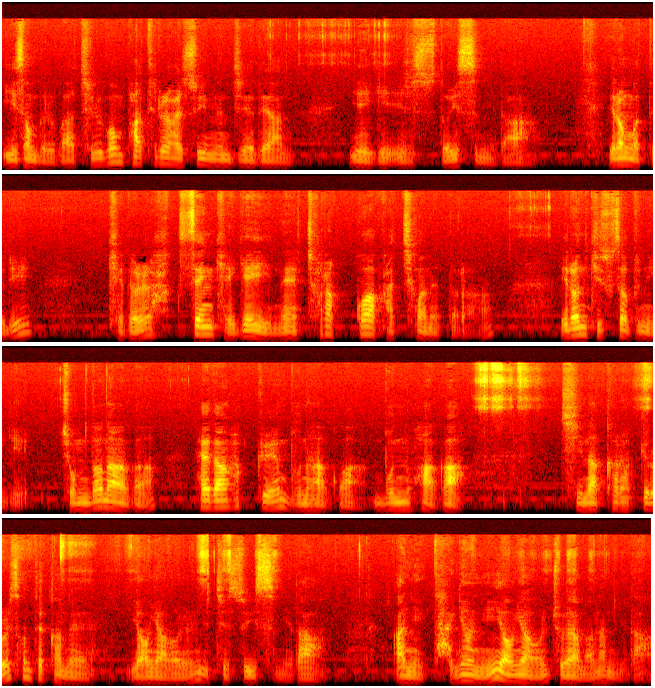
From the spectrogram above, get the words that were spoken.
이성들과 즐거운 파티를 할 수 있는지에 대한 얘기일 수도 있습니다. 이런 것들이 개별 학생 개개인의 철학과 가치관에 따라 이런 기숙사 분위기 좀 더 나아가 해당 학교의 문화가 문화가 진학할 학교를 선택함에 영향을 미칠 수 있습니다. 아니 당연히 영향을 줘야만 합니다.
